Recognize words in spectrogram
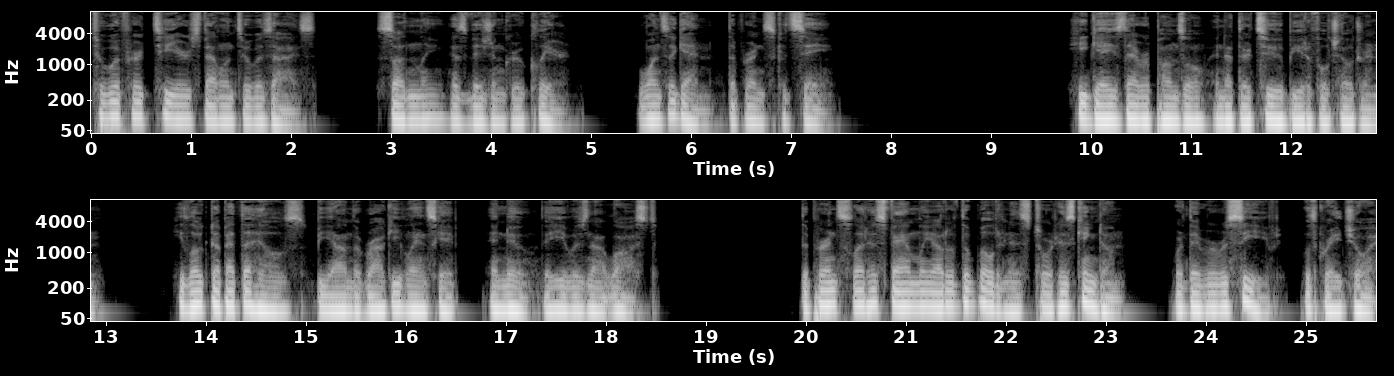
two of her tears fell into his eyes. Suddenly his vision grew clear. Once again the prince could see. He gazed at Rapunzel and at their two beautiful children. He looked up at the hills beyond the rocky landscape and knew that he was not lost. The prince led his family out of the wilderness toward his kingdom, where they were received with great joy.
